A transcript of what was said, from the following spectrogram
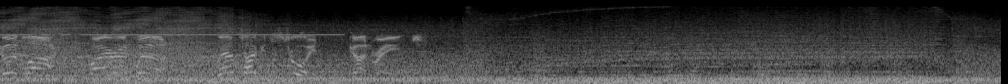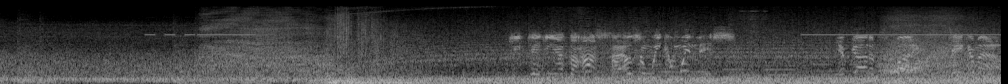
Good lock. Fire at will. Ground target destroyed. Gun range. Keep taking out the hostiles and we can win this. You've got him spiked. Take him out.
